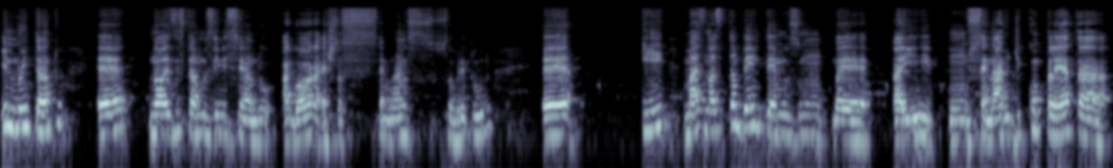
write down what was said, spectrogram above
E, no entanto, é, nós estamos iniciando agora, estas semanas, sobretudo, é, e, mas nós também temos um, é, aí um cenário de completa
